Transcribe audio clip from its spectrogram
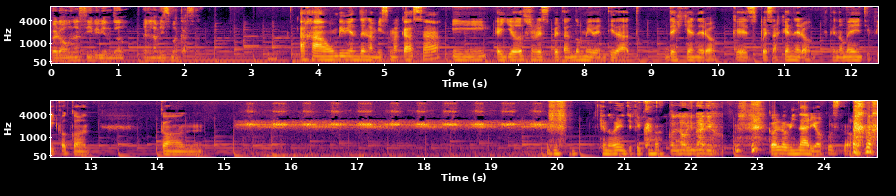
pero aún así viviendo en la misma casa. Ajá, aún viviendo en la misma casa y ellos respetando mi identidad de género, que es pues a género, que no me identifico con con que no me identifico. Con lo binario. Con lo binario, justo.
